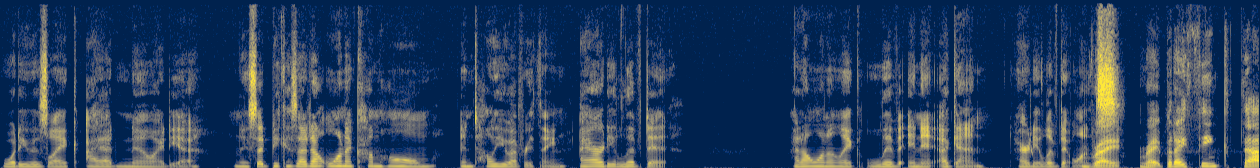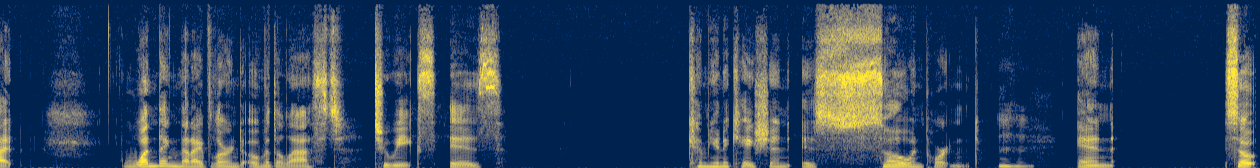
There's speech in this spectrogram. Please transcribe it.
what he was like, I had no idea. And I said, because I don't want to come home and tell you everything. I already lived it. I don't want to like live in it again. I already lived it once. Right, right. But I think that one thing that I've learned over the last two weeks is communication is so important. Mm-hmm. And so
